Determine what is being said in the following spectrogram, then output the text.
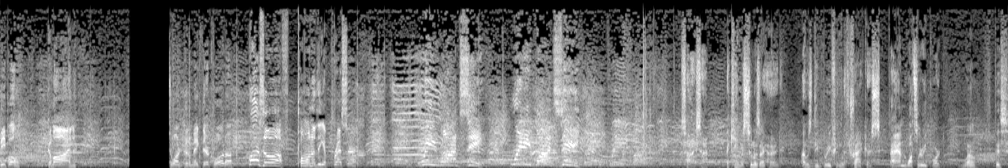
People, come on. aren't gonna make their quota. Buzz off, pawn of the oppressor. We want Z! We want Z! Sorry, sir. I came as soon as I heard. I was debriefing the trackers. And what's the report? Well, this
